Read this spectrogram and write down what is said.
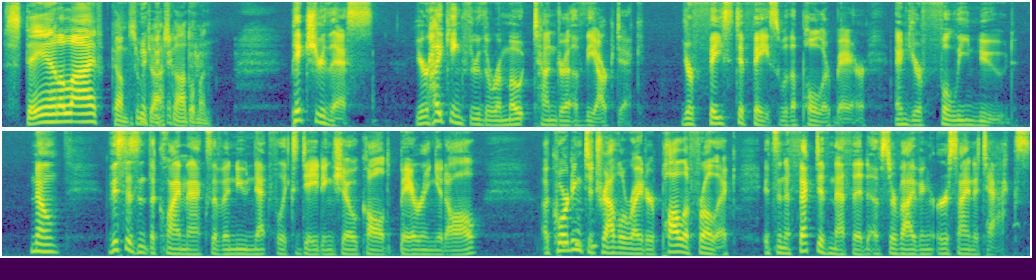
staying alive comes from Josh Gondelman. Picture this you're hiking through the remote tundra of the Arctic. You're face to face with a polar bear, and you're fully nude. No, this isn't the climax of a new Netflix dating show called Bearing It All. According to travel writer Paula Froelich, it's an effective method of surviving ursine attacks.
